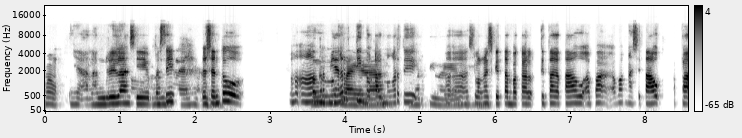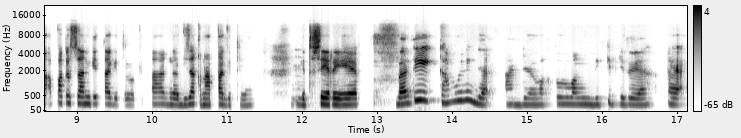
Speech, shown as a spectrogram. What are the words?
Mau? Ya alhamdulillah sih. Pasti dosen tuh Uh, mengerti ya. bakal mengerti, mengerti lah ya. uh, selama kita bakal kita tahu apa apa ngasih tahu apa apa kesusahan kita gitu loh. Kita nggak bisa kenapa gitu loh. Hmm. gitu sih Rip. Berarti kamu ini nggak ada waktu luang dikit gitu ya? Kayak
